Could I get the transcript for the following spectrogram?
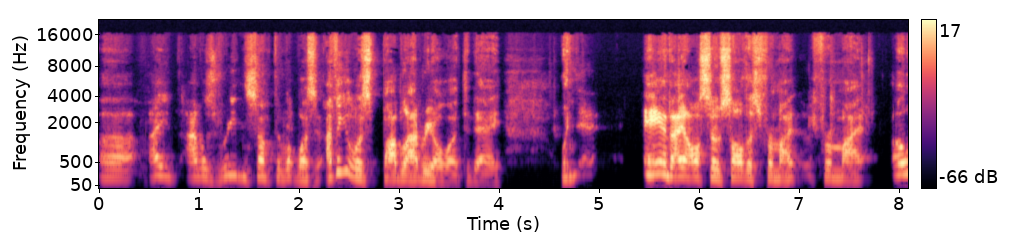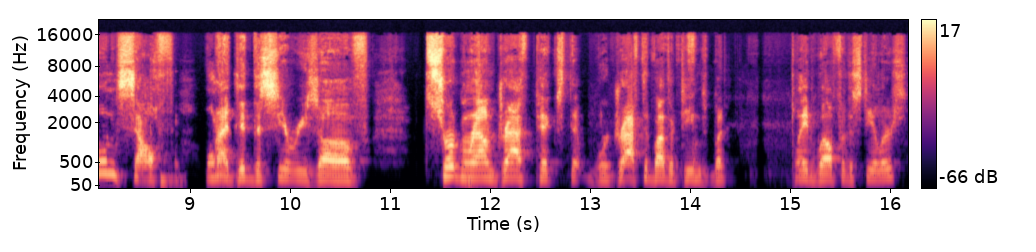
Uh, I I was reading something. What was it? I think it was Bob Labriola today. When and I also saw this for my for my own self when I did the series of certain round draft picks that were drafted by other teams but played well for the Steelers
